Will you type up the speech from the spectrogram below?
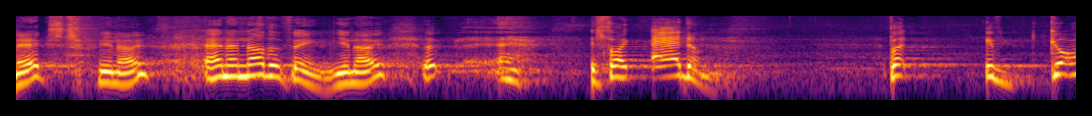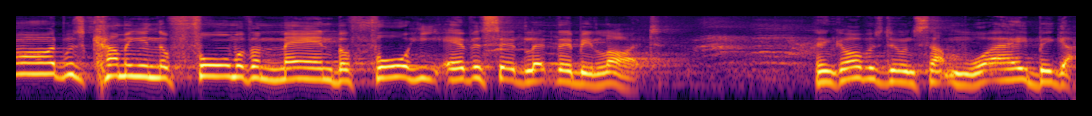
next, you know, and another thing, you know. Uh, it's like Adam. If God was coming in the form of a man before he ever said, Let there be light, then God was doing something way bigger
